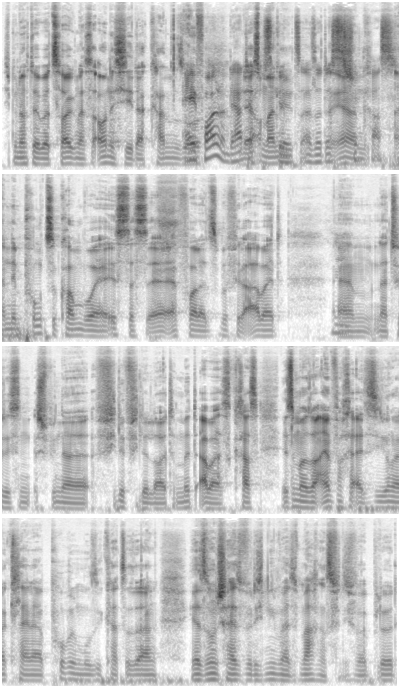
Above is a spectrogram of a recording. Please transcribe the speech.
ich bin auch der Überzeugung, dass auch nicht jeder kann. So. Ey, voll, und der hat ja auch Skills, also das ja, ist schon krass. An, an dem Punkt zu kommen, wo er ist, das äh, erfordert super viel Arbeit. Ja. Ähm, natürlich sind, spielen da viele, viele Leute mit, aber es ist krass. Ist immer so einfach als junger kleiner Popelmusiker zu sagen, ja, so einen Scheiß würde ich niemals machen, das finde ich voll blöd.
